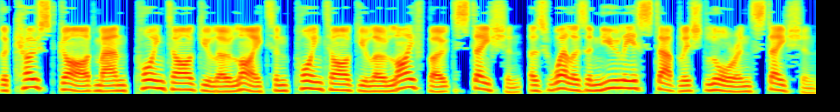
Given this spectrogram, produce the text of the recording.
the Coast Guard manned Point Arguello Light and Point Arguello Lifeboat Station, as well as a newly established Loran Station.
